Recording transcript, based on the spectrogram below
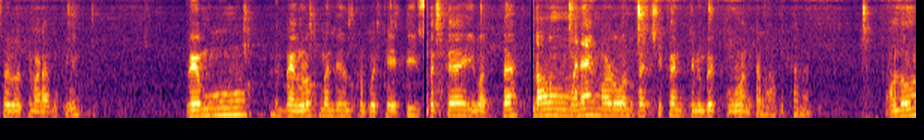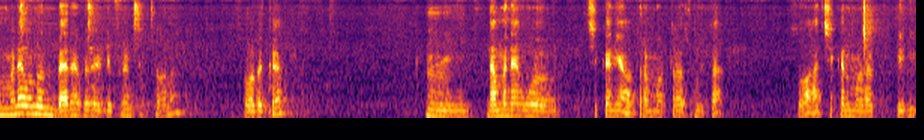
ಸೊ ಇವತ್ತು ಮಾಡಾಕತ್ತೀವಿ ಪ್ರೇಮು, ಬೆಂಗಳೂರಿಗೆ ಬಂದು ಅಂತ ಗೊತ್ತೈತಿ. ಅದಕ್ಕೆ ಇವತ್ತು ನಾವು ಮನ್ಯಾಗ ಮಾಡುವಂಥ ಚಿಕನ್ ತಿನ್ನಬೇಕು ಅಂತ ನಾಗುತ್ತಾನೆ ಒಂದೊಂದು ಮನೆ, ಒಂದೊಂದು ಬೇರೆ ಬೇರೆ ಡಿಫ್ರೆನ್ಸ್ ಇರ್ತಾವಲ್ಲ ಸೊ ಅದಕ್ಕೆ ನಮ್ಮ ಮನ್ಯಾಗ ಚಿಕನ್ ಯಾವ ಥರ ಮಾಡ್ತಾರೆ ಅಂತ. ಸೊ ಆ ಚಿಕನ್ ಮಾಡಾಕತ್ತೀವಿ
